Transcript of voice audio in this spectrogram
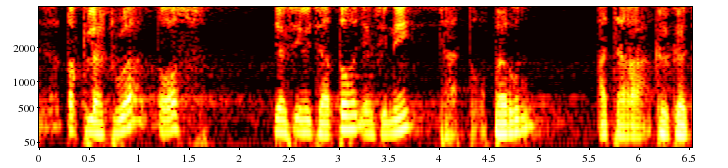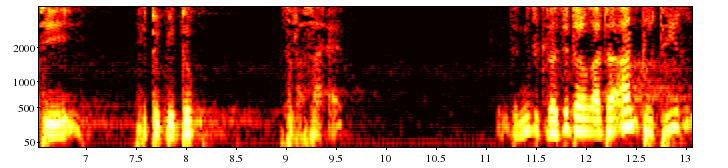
ya, terbelah dua terus yang sini jatuh, yang sini jatuh. Baru acara gergaji hidup-hidup selesai. Dan ini digerajai dalam keadaan berdiri.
